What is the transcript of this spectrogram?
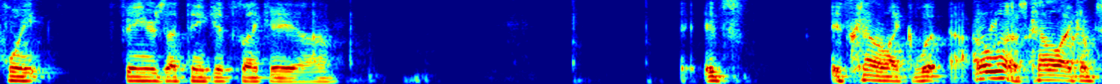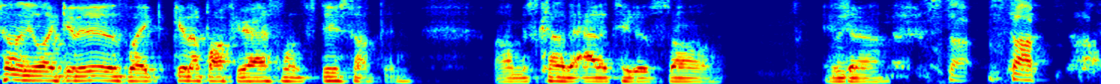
point fingers. I think it's like a uh, it's it's kind of like I don't know. It's kind of like I'm telling you like it is. Like get up off your ass and let's do something. Um, it's kind of the attitude of the song. And uh, stop, stop, stop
